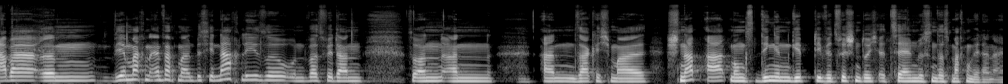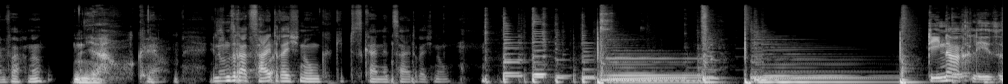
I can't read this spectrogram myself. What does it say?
Aber ähm, wir machen einfach mal ein bisschen Nachlese und was wir dann so an, an, an, sag ich mal, Schnappatmungsdingen gibt, die wir zwischendurch erzählen müssen, das machen wir dann einfach, ne? Ja, okay. Ja. In unserer Zeitrechnung gibt es keine Zeitrechnung. Die Nachlese.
